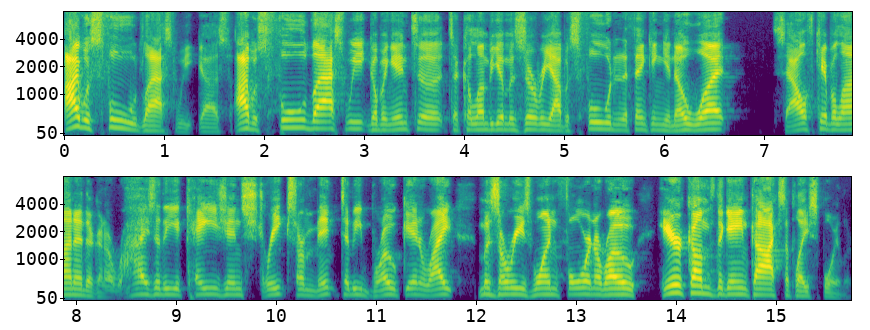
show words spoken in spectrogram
I was fooled last week, guys. I was fooled last week going into to Columbia, Missouri. I was fooled into thinking, you know what? South Carolina, they're going to rise to the occasion. Streaks are meant to be broken, right? Missouri's won four in a row. Here comes the Gamecocks to play spoiler.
